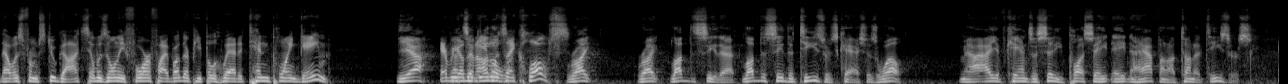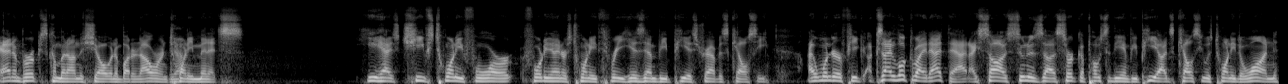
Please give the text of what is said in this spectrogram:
That was from Stugatz. It was only four or five other people who had a ten point game. Yeah. Every other game was like close. Right, right. Love to see that. Love to see the teasers cash as well. I mean, I have Kansas City plus eight, eight and a half on a ton of teasers. Adam Burke is coming on the show in about an hour and 20 minutes. He has Chiefs 24, 49ers 23. His MVP is Travis Kelce. I wonder if he, because I looked right at that. I saw as soon as uh, Circa posted the MVP odds, Kelce was 20 to 1.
